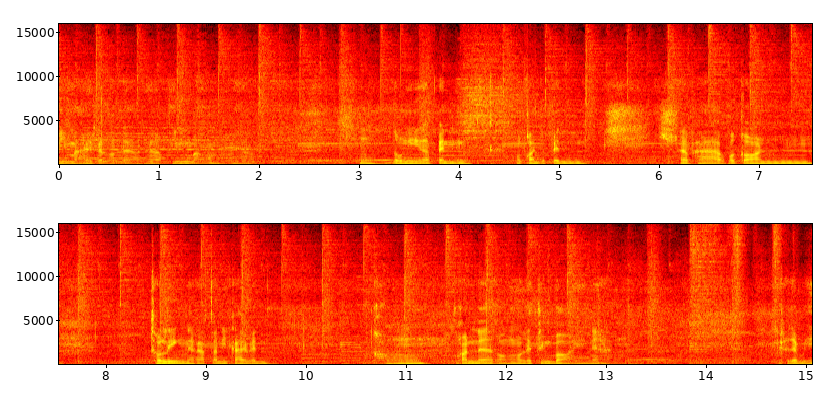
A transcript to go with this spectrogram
มีมาให้กับรถแล้วนะครับพิงบังนะครับอืมตรงนี้ก็เป็นเมื่อก่อนจะเป็นเสื้อผ้าอุปกรณ์โทลลิงนะครับ ตอนนี้กลายเป็นของคอนเนอร์ของ l e t t i n g Boy นะครับก็จะมี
